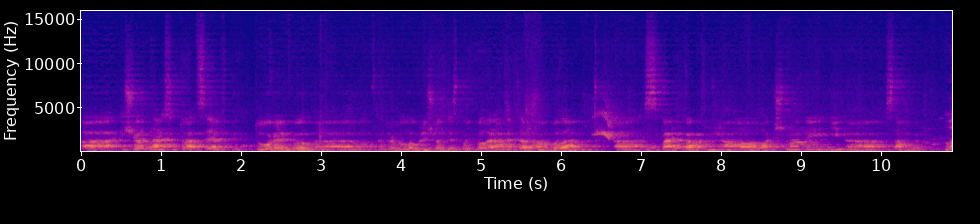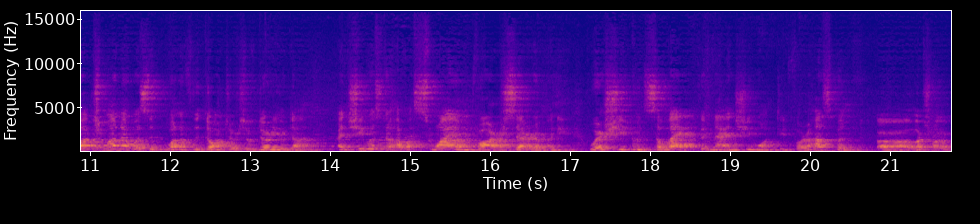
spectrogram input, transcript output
А, еще одна ситуация, в которой был, э, в которой был вовлечен Господь Баларам, это э, была э, свадьба э, Лакшманы и э, Самбы. Lakshmana was the- one of the daughters of Duryodhana, and she was to have a Swayamvar ceremony where she could select the man she wanted for a husband. А, Лакшмана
